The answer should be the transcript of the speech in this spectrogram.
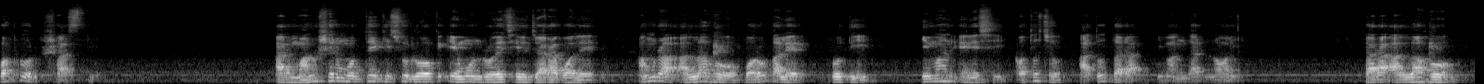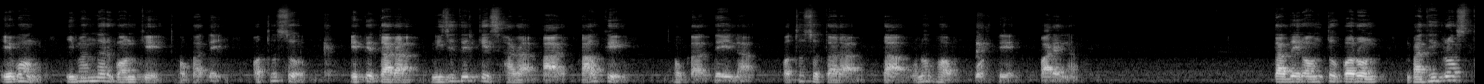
কঠোর শাস্তি। আর মানুষের মধ্যে কিছু লোক এমন রয়েছে যারা বলে, আমরা আল্লাহ পরকালের প্রতি ইমান এনেছি, অথচ আদৌ তারা ইমানদার নয়। তারা আল্লাহ এবং ইমানদারগণকে ধোকা দেয়। অথচ এতে তারা নিজেদেরকে ছাড়া আর কাউকে ধোকা দেয় না, অথচ তারা তা অনুভব করতে পারে না। তাদের অন্তকরণ বাধিগ্রস্ত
